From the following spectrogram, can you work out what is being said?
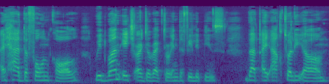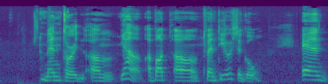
I had the phone call with one HR director in the Philippines that I actually um, mentored. Um, yeah, about uh, 20 years ago, and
